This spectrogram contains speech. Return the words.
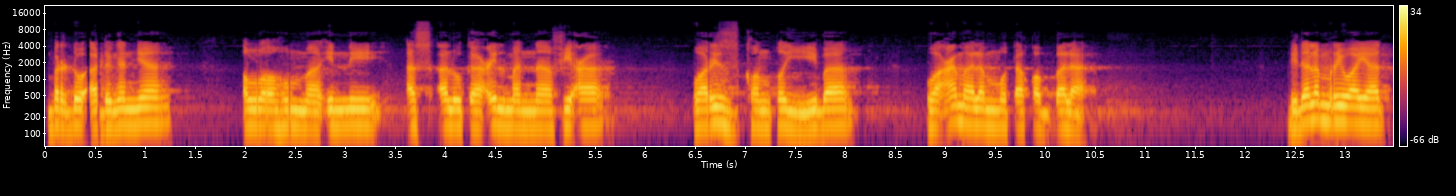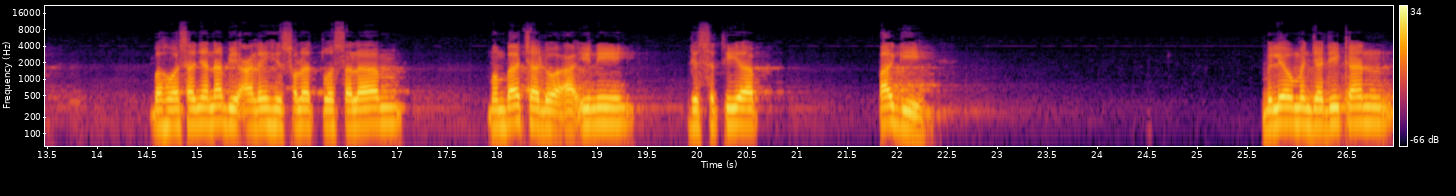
berdoa dengannya Allahumma inni as'aluka ilman nafi'a wa rizqan tayyiba wa amalan mutaqabbala. Di dalam riwayat bahwasanya Nabi alaihi salatu wassalam membaca doa ini di setiap pagi. Beliau menjadikan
